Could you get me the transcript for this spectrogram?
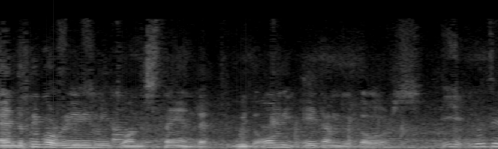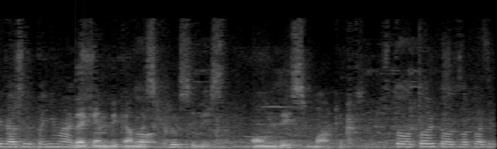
And the people really need to understand that with only $800 люди должны понимать, they can become что, exclusivists on this market. что только вот заплатив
